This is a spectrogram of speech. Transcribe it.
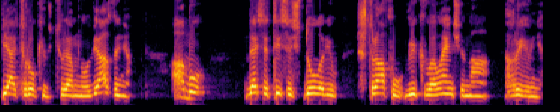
5 років тюремного в'язнення або 10 тисяч доларів штрафу в еквіваленті на гривні.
